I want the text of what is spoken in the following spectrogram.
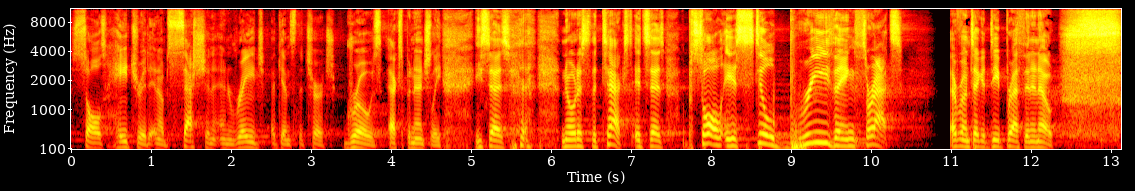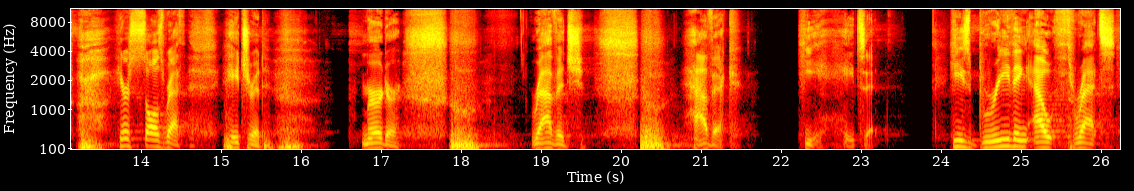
Saul's hatred and obsession and rage against the church grows exponentially. He says, notice the text. It says, Saul is still breathing threats. Everyone take a deep breath in and out. Here's Saul's breath hatred, murder, ravage, havoc. He hates it. He's breathing out threats.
